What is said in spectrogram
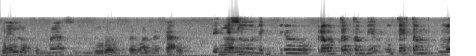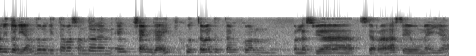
fue lo que más duró pegó al mercado. Eso le quiero preguntar también. ¿Ustedes están monitoreando lo que está pasando ahora en, en Shanghái? Que justamente están con, con, la ciudad cerrada hace un mes ya.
